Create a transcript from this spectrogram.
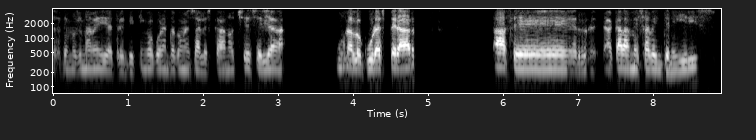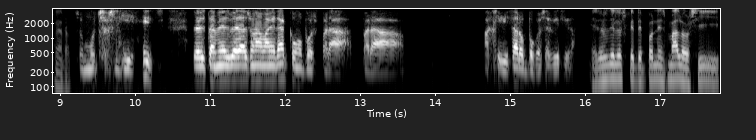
hacemos una media de 35 o 40 comensales cada noche, sería una locura esperar hacer a cada mesa 20 nigiris. Claro. Son muchos nigiris. Entonces también es verdad, es una manera como pues para, para agilizar un poco el servicio. Eres de los que te pones malo si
